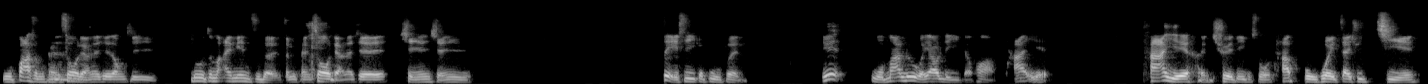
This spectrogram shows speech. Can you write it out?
我爸怎么可能受得了那些东西？如果这么爱面子的人，怎么可能受得了那些闲言闲语？这也是一个部分，因为。我妈如果要离的话，她也，她也很确定说，她不会再去接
